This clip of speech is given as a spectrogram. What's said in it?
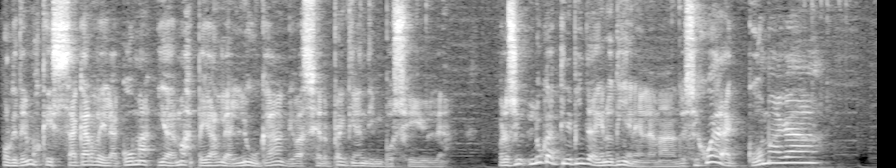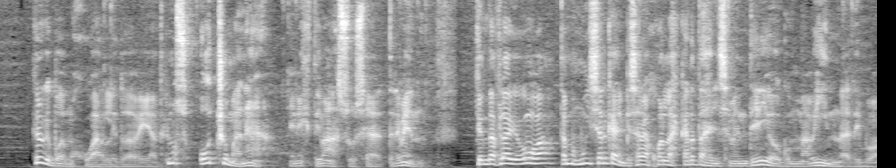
porque tenemos que sacarle la coma y además pegarle al Luca, que va a ser prácticamente imposible. Pero si Luca tiene pinta de que no tiene en la mano. Entonces, si juega la coma acá, creo que podemos jugarle todavía. Tenemos 8 maná en este mazo, o sea, tremendo. ¿Qué onda, Flavio? ¿Cómo va? Estamos muy cerca de empezar a jugar las cartas del cementerio con Mavinda, tipo.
